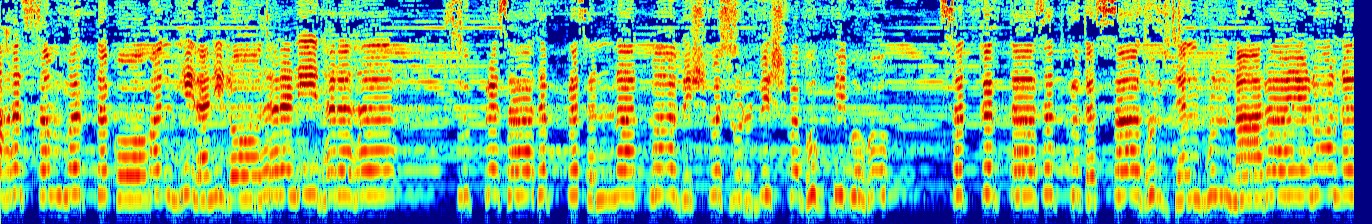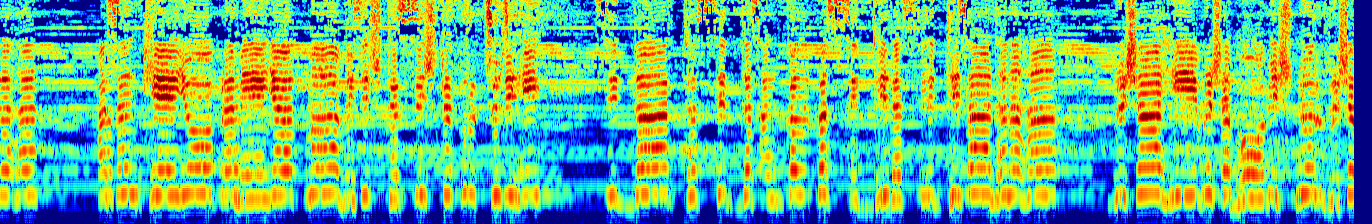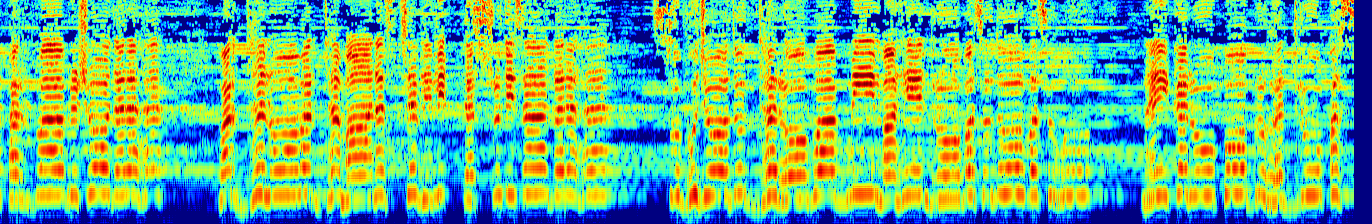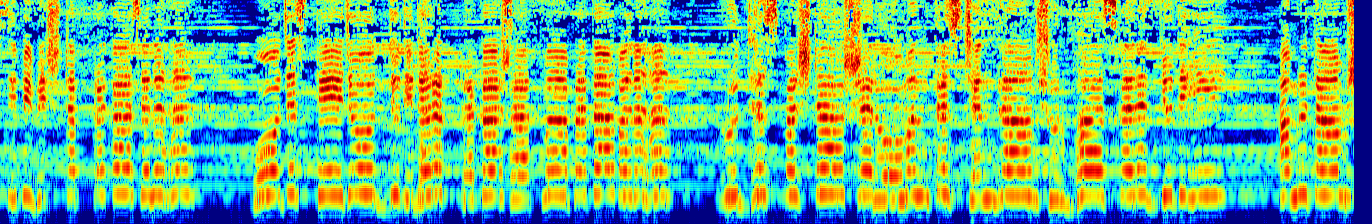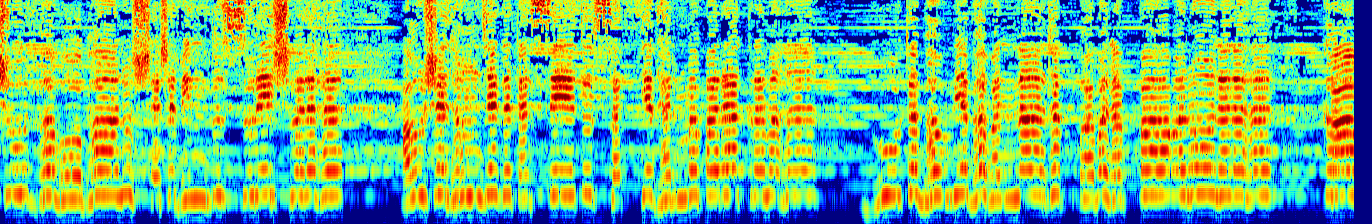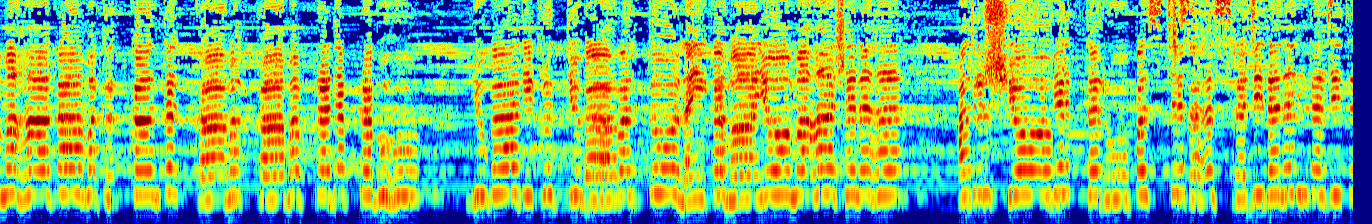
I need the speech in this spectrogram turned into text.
अहः संवर्तको वह्निरनिरोधरणीधरः सुप्रसादप्रसन्नात्मा विश्वसृर्विश्वभुग्विभुः सत्कर्ता सत्कृतः साधुर्जह्नुन्नारायणो नरः। असङ्ख्येयो प्रमेयात्मा विशिष्टः शिष्टकृच्छुचिः। सिद्धार्थः सिद्धसङ्कल्पः सिद्धिदः सिद्धिसाधनः। वृषाही वृषभो विष्णुर्वृषपर्वा वृषोदरः। वर्धनो वर्धमानश्च विविक्तश्रुतिसागरः सुभुजो दुद्धरो वाग्मी महेन्द्रो वसुदो वसुः। नैकरूपो बृहद्रूपः सिपिविष्टप्रकाशनः ओजस्तेजोद्युतिधर प्रकाशात्मा प्रतापनः। वृद्धस्पष्टाक्षरो मन्त्रश्चन्द्राम् शुर्भास्करद्युतिः। अमृतांशूद्भवो भानुः शशबिन्दुः सुरेश्वरः। औषधम् जगतः सेतुः सत्यधर्मपराक्रमः भूतभव्य भवन्नाथः पवनः पावनो नरः कामः कामकृत्कान्तः कामः कामप्रदप्रभुः युगादिकृत्युगावर्तो नैकमायो महाशनः। अदृश्यो व्यक्तरूपश्च सहस्रजिदनन्तजित्।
